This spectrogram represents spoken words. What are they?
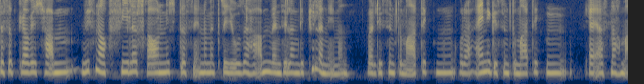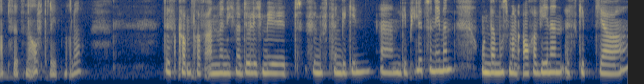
Deshalb glaube ich, haben, wissen auch viele Frauen nicht, dass sie Endometriose haben, wenn sie lang die Pille nehmen, weil die Symptomatiken oder einige Symptomatiken ja erst nach dem Absetzen auftreten, oder? Das kommt drauf an, wenn ich natürlich mit 15 beginne, ähm, die Pille zu nehmen. Und da muss man auch erwähnen, es gibt ja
